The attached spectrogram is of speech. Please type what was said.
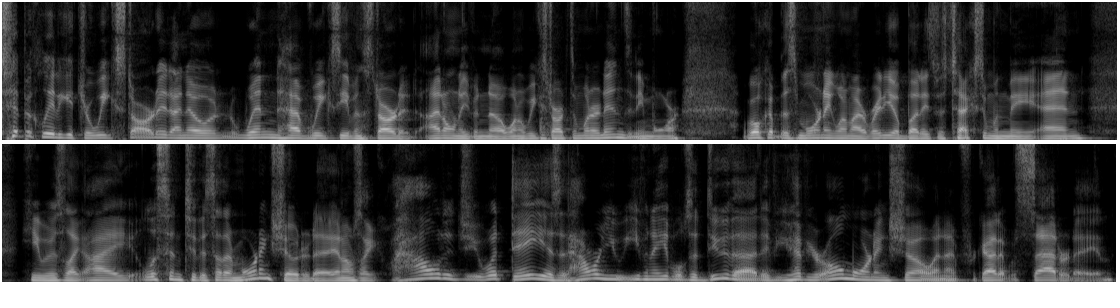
typically to get your week started. I know when have weeks even started? I don't even know when a week starts and when it ends anymore. I woke up this morning when my radio buddies was texting with me and he was like, I listened to this other morning show today. And I was like, how did you, what day is it? How are you even able to do that if you have your own morning show? And I forgot it was Saturday. And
